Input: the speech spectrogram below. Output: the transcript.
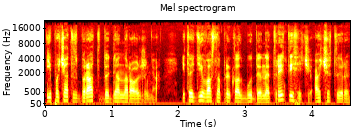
і почати збирати до дня народження. І тоді у вас, наприклад, буде не 3 тисячі, а 4.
